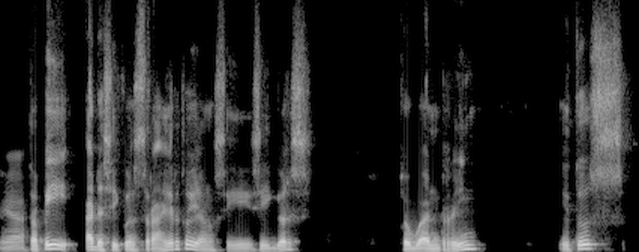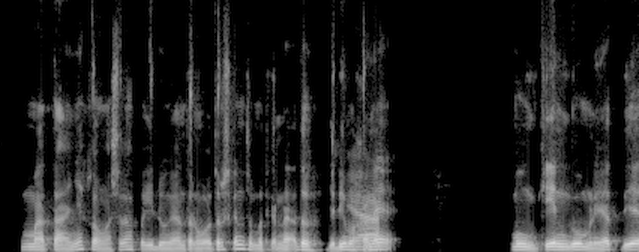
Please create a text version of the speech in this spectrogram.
Ya. Tapi ada sequence terakhir tuh yang si Seegers coba undering itu matanya kalau nggak salah apa hidungnya Anton Waters kan sempat kena tuh. Jadi Ya. makanya mungkin gue melihat dia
